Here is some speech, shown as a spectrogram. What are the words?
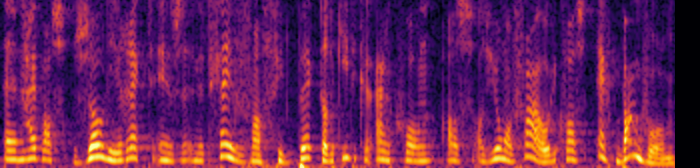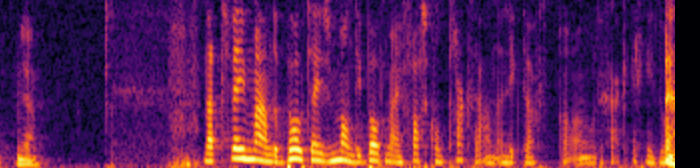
en hij was zo direct in, zijn- in het geven van feedback dat ik iedere keer eigenlijk gewoon als, als jonge vrouw, ik was echt bang voor hem. Ja. Na twee maanden bood deze man, die bood mij een vast contract aan. En ik dacht, oh, oh dat ga ik echt niet doen.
